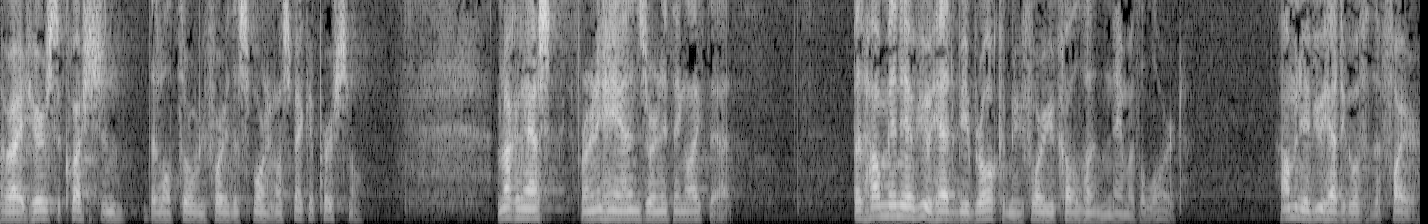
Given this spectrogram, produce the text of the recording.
All right, here's the question that I'll throw before you this morning. Let's make it personal. I'm not going to ask for any hands or anything like that. But how many of you had to be broken before you called on the name of the Lord? How many of you had to go through the fire?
